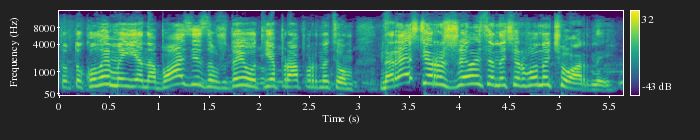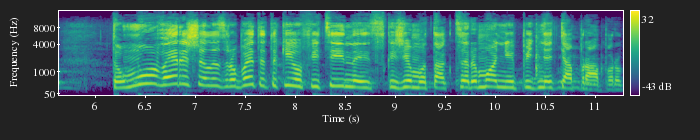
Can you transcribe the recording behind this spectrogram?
Тобто, коли ми є на базі, завжди от є прапор на цьому. Нарешті розжилися на червоно-чорний. Тому вирішили зробити такий офіційний, скажімо так, церемонію підняття прапору.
